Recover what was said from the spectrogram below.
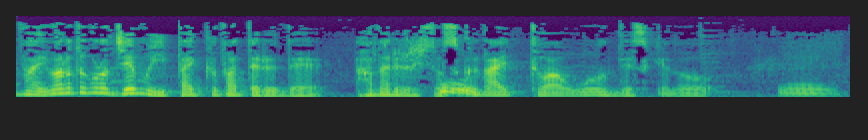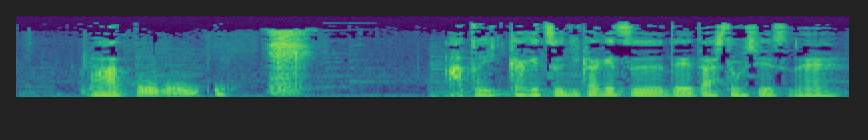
まあ今のところジェムいっぱい配ってるんで、離れる人少ないとは思うんですけど、うん。まあ、あと1ヶ月、2ヶ月で出してほしいですね。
